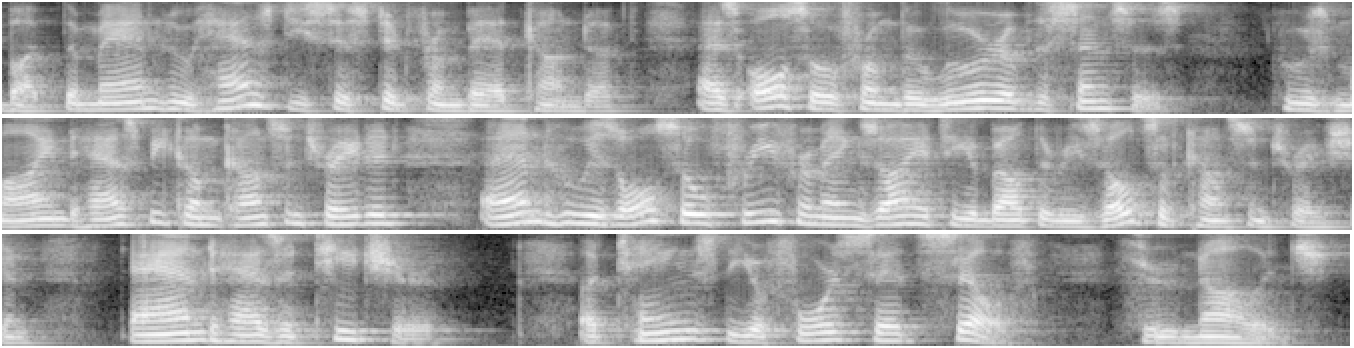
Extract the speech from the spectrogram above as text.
But the man who has desisted from bad conduct, as also from the lure of the senses, whose mind has become concentrated, and who is also free from anxiety about the results of concentration, and has a teacher, attains the aforesaid self through knowledge.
